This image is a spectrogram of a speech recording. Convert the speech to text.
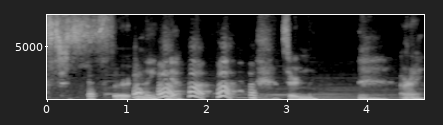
Certainly, yeah, certainly. All right.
